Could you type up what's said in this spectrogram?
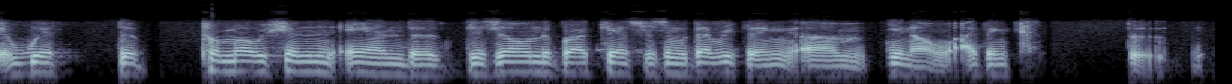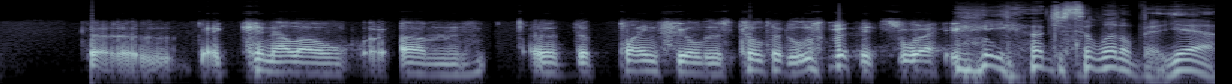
with the promotion and the the DAZN, the broadcasters, and with everything, um, you know, I think the, the Canelo, um, uh, the playing field is tilted a little bit its way. yeah, just a little bit, yeah.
